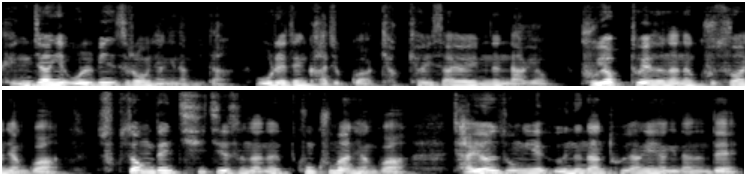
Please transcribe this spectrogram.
굉장히 올빈스러운 향이 납니다. 오래된 가죽과 켜켜이 쌓여있는 낙엽, 부엽토에서 나는 구수한 향과 숙성된 치즈에서 나는 쿰쿰한 향과 자연 송이의 은은한 토양의 향이 나는데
